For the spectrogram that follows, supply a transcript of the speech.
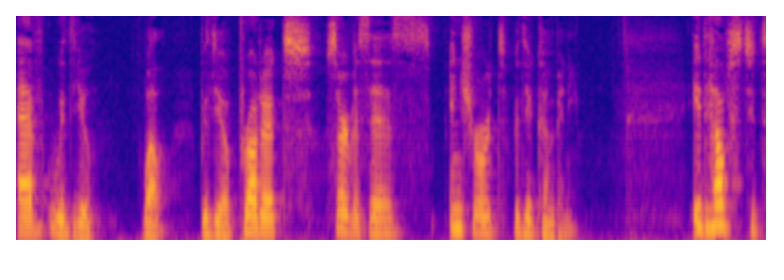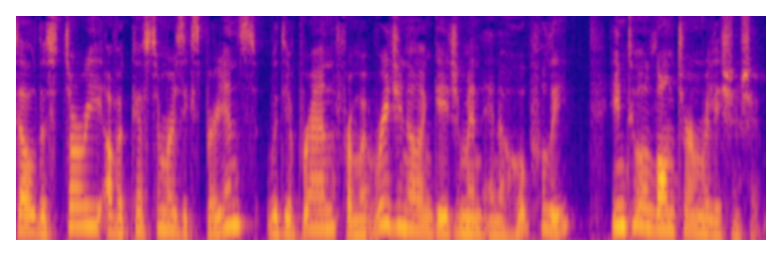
have with you. Well, with your products, services, in short, with your company. It helps to tell the story of a customer's experience with your brand from original engagement and hopefully into a long term relationship.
